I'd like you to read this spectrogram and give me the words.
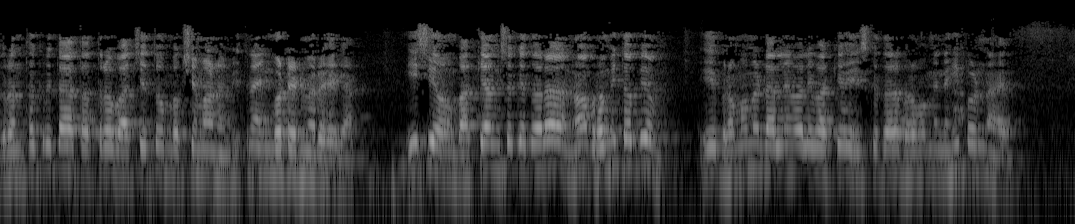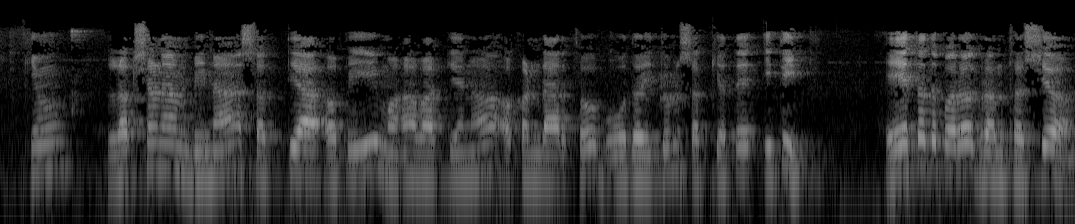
ग्रंथकृता तत्र वाच्यत्व बक्ष्यमाणम इतना इन्वर्टेड में रहेगा। इस वाक्यांश के द्वारा न भ्रमितव्यम ये भ्रम में डालने वाले वाक्य है, इसके द्वारा भ्रम में नहीं पढ़ना है। क्यों? लक्षण बिना सत्या अपि महावाक्य न अखंडार्थो बोधयितुम शक्यते इति। एतद पर ग्रंथस्य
